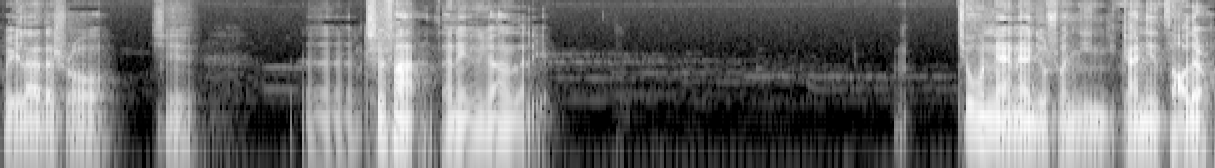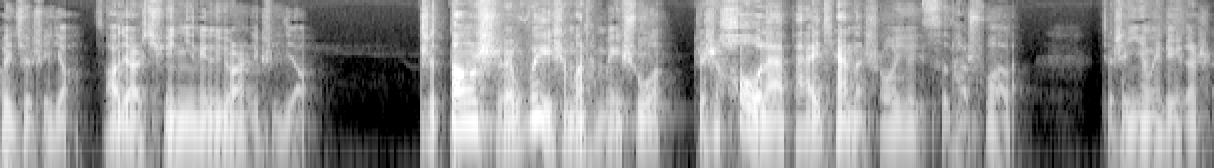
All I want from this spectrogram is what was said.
回来的时候去，嗯，吃饭在那个院子里。就我奶奶就说你你赶紧早点回去睡觉，早点去你那个院里睡觉。是当时为什么他没说，只是后来白天的时候有一次他说了，就是因为这个事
